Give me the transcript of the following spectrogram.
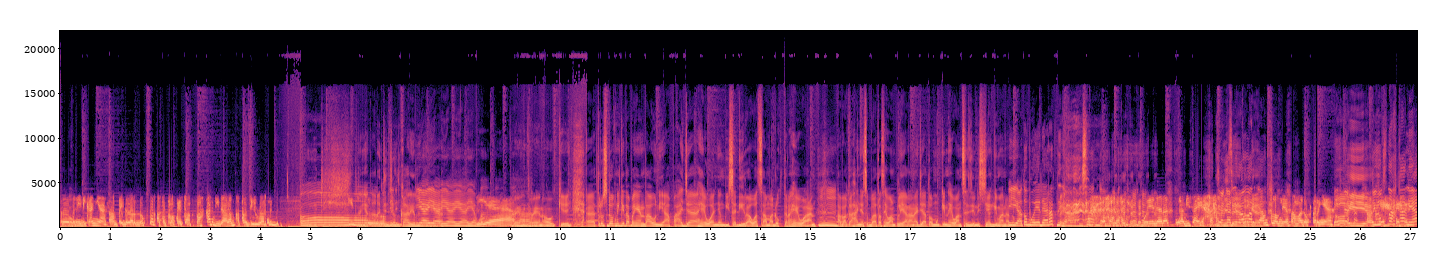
uh, Oh. pendidikannya sampai gelar dokter atau profesor, bahkan di dalam atau di luar negeri. Oh, Widih, ternyata ada jenjang karirnya Iya, iya, ya. iya, iya, iya. Iya. Keren keren oke Eh, Terus dok nih kita pengen tahu nih Apa aja hewan yang bisa dirawat sama dokter hewan Mm-mm. Apakah hanya sebatas hewan peliharaan aja Atau mungkin hewan sejenisnya gimana dok? Iya, atau buaya darat ya bisa nggak? Buaya darat nggak bisa ya. Nggak bisa ya, dok, ya? Camplong dia sama dokternya. Oh iya Oke. Dimusnahkan ya.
